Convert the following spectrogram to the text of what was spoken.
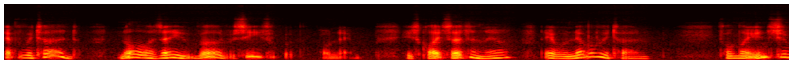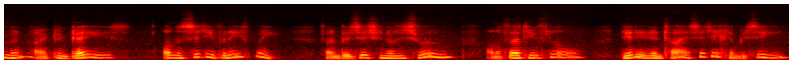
ever returned, nor has any word received from them. It's quite certain now they will never return. From my instrument I can gaze on the city beneath me. From the position of this room on the thirteenth floor, nearly the entire city can be seen.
